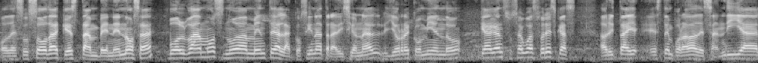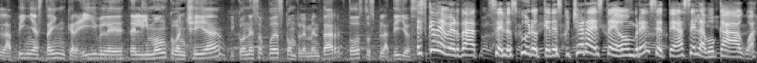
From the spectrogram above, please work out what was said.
o de su soda que es tan venenosa. Volvamos nuevamente a la cocina tradicional. Yo recomiendo que hagan sus aguas frescas. Ahorita es temporada de sandía, la piña está increíble, de limón con chía y con eso puedes complementar todos tus platillos. Es que de verdad, se los juro que de escuchar a este hombre se te hace la boca agua.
